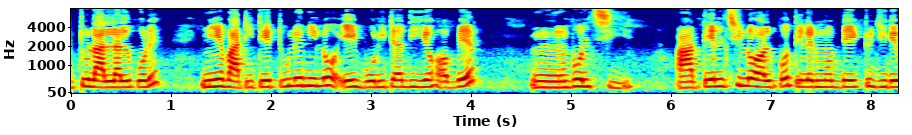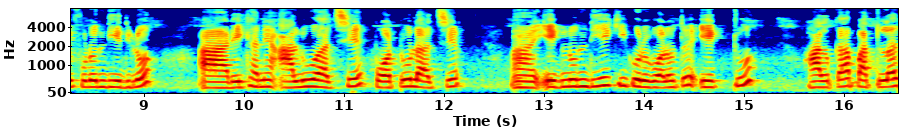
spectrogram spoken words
একটু লাল লাল করে, নিয়ে বাটিতে তুলে নিল। এই বড়িটা দিয়ে হবে বলছি, আর তেল ছিল অল্প, তেলের মধ্যে একটু জিরে ফোড়ন দিয়ে দিল। আর এখানে আলু আছে, পটল আছে আহ, এগুলো দিয়ে কি করবে বলো তো? একটু হালকা পাতলা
